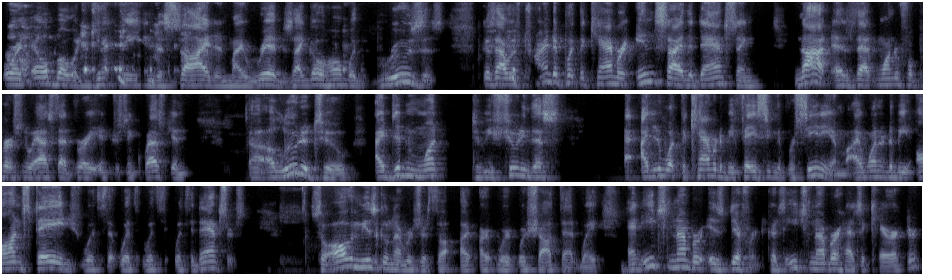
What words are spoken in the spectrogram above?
or an elbow would get me in the side and my ribs. I go home with bruises because I was trying to put the camera inside the dancing, not as that wonderful person who asked that very interesting question uh, alluded to. I didn't want to be shooting this. I didn't want the camera to be facing the proscenium. I wanted to be on stage with the, with with with the dancers. So all the musical numbers are thought are, were, were shot that way, and each number is different because each number has a character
